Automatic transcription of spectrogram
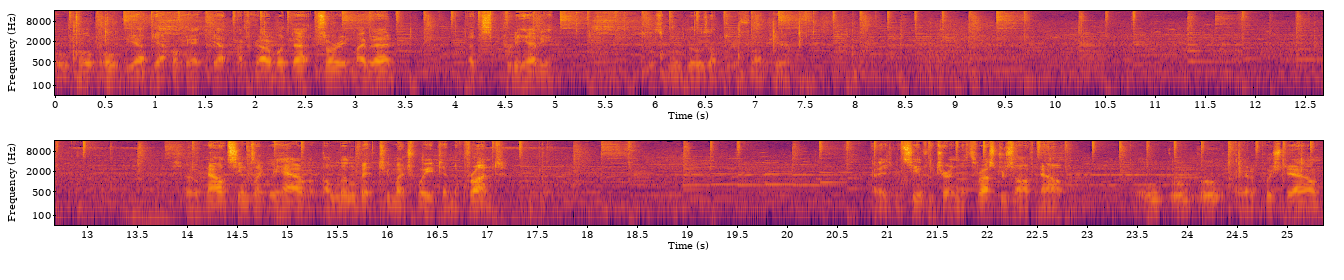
Oh, oh, oh, yeah, yeah, okay, yeah, I forgot about that. Sorry, my bad. That's pretty heavy. So let's move those up to the front here. So now it seems like we have a little bit too much weight in the front. And as you can see, if we turn the thrusters off now, ooh, ooh, ooh, I gotta push down.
